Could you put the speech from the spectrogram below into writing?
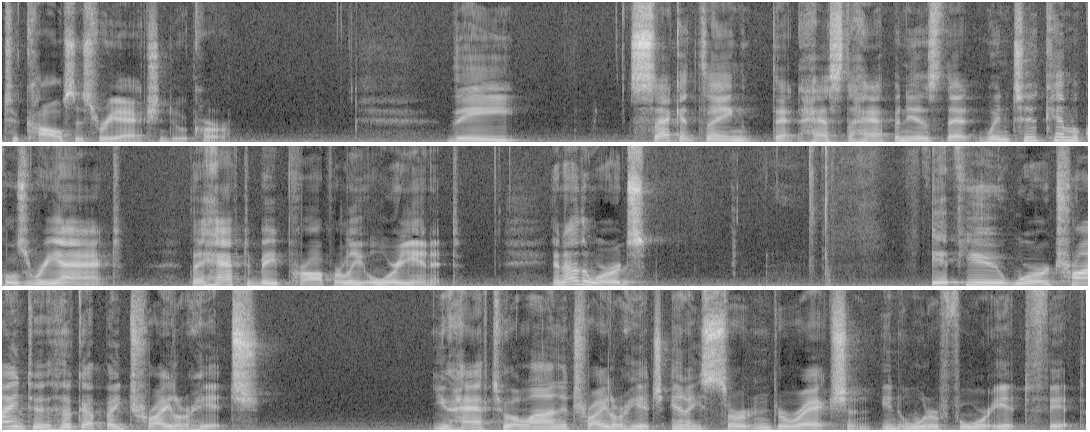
to cause this reaction to occur. The second thing that has to happen is that when two chemicals react, they have to be properly oriented. In other words, if you were trying to hook up a trailer hitch, you have to align the trailer hitch in a certain direction in order for it to fit.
